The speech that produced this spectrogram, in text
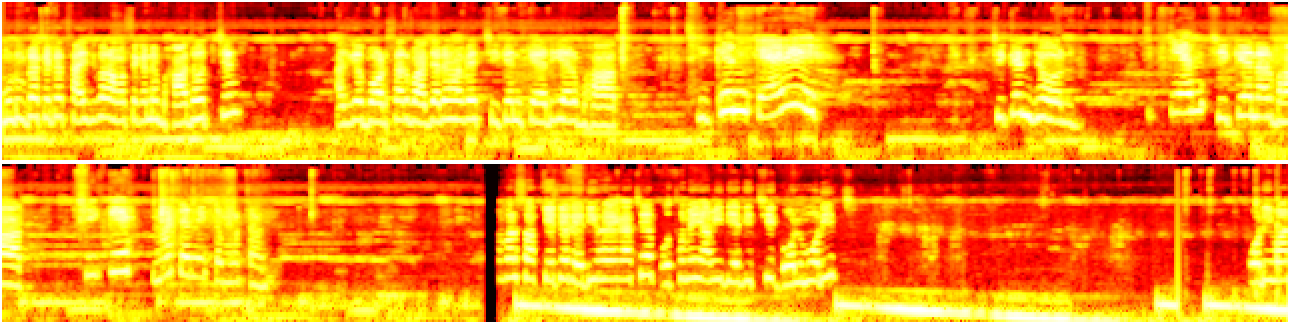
মুরগটা কেটে সাইজ কর আমার সেখানে ভাত হচ্ছে। আজকে বর্ষার বাজারে হবে চিকেন ক্যারি আর ভাত। চিকেন ক্যারি চিকেন ঝোল। চিকেন চিকেন আর ভাত। চিকেন মাটন এটা মটন আমার সব কেটে রেডি হয়ে গেছে। প্রথমেই আমি দিয়ে দিচ্ছি গোলমরিচ। পরিমাণ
